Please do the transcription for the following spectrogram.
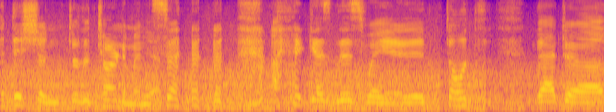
addition to the tournaments. I guess this way it taught that uh,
